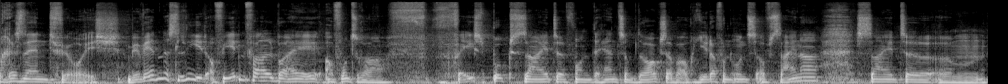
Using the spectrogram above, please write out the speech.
Präsent für euch. Wir werden das Lied auf jeden Fall bei auf unserer Facebook-Seite von The Handsome Dogs, aber auch jeder von uns auf seiner Seite ähm,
